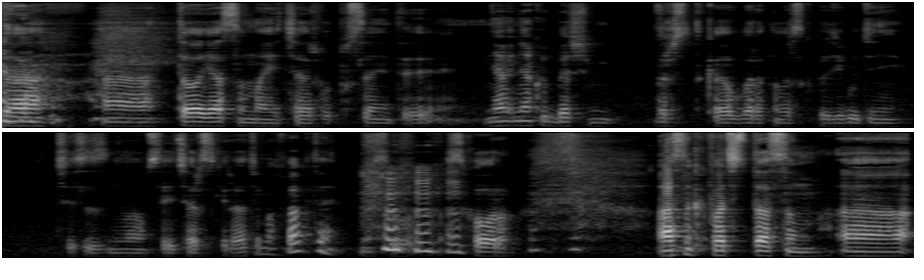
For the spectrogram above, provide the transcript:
да. А, то аз съм HR от последните... Ня, някой беше ми връща така обратна връзка преди години, че се занимавам с HR-ски работи, но факт е, с хора. Аз на каква частота съм? А,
